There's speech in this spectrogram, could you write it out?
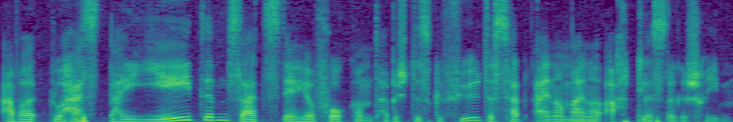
aber du hast bei jedem Satz, der hier vorkommt, habe ich das Gefühl, das hat einer meiner Achtklässler geschrieben.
